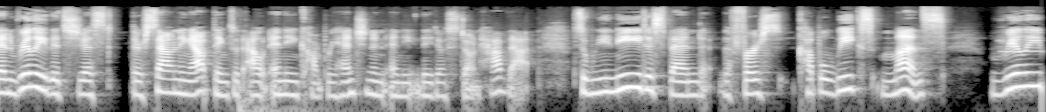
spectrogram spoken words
then really it's just they're sounding out things without any comprehension and any, they just don't have that. So we need to spend the first couple weeks, months really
